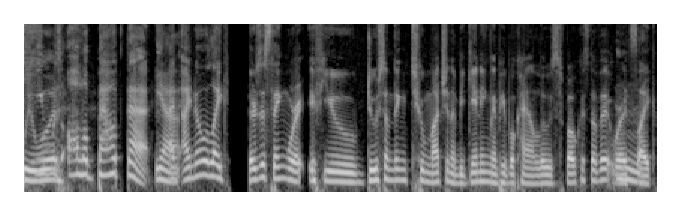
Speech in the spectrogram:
we he was all about that. Yeah. and I know like there's this thing where if you do something too much in the beginning, then people kind of lose focus of it. Where it's Mhm. like,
